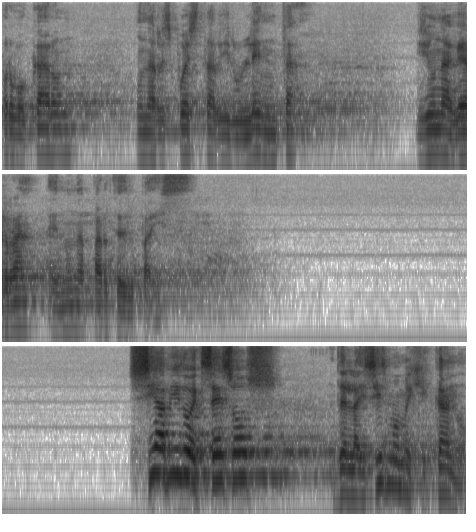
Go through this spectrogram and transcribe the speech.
provocaron una respuesta virulenta y una guerra en una parte del país. Sí ha habido excesos del laicismo mexicano,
